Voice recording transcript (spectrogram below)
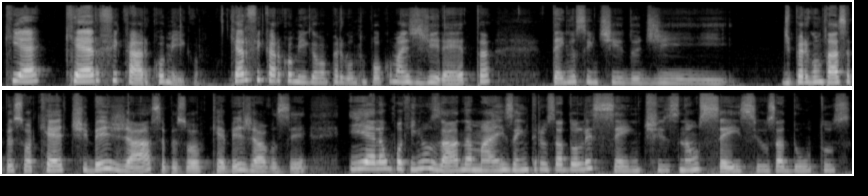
que é: quer ficar comigo? Quer ficar comigo é uma pergunta um pouco mais direta, tem o sentido de de perguntar se a pessoa quer te beijar, se a pessoa quer beijar você. E ela é um pouquinho usada mais entre os adolescentes. Não sei se os adultos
